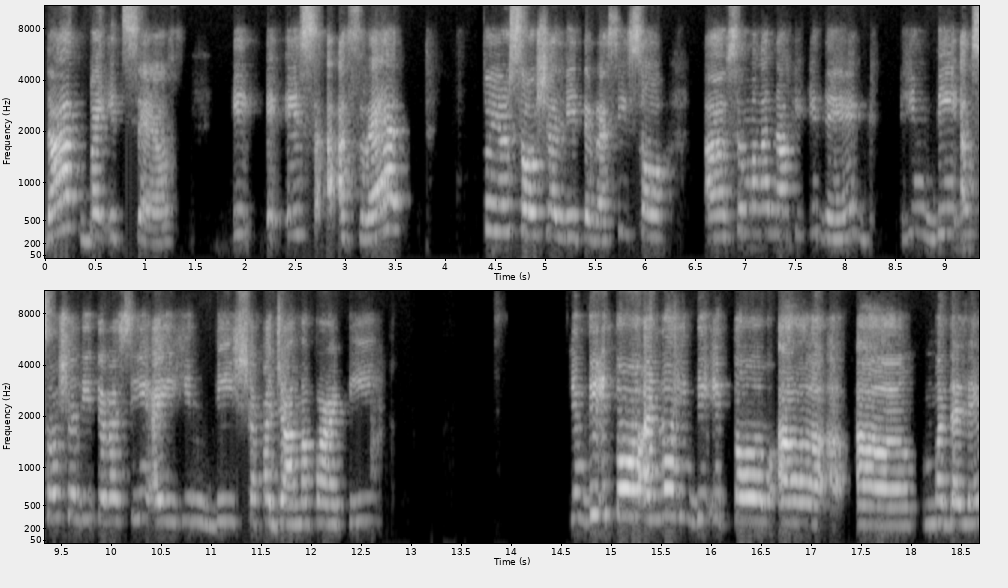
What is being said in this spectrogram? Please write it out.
That by itself is a threat to your social literacy. So, uh, sa mga nakikinig, hindi ang social literacy ay hindi siya pajama party. Hindi ito ano, hindi ito uh, uh, madali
